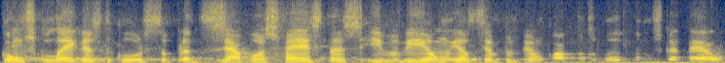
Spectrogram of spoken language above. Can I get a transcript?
com os colegas de curso para desejar boas festas e bebiam, eu sempre bebia um copo de, de moscatel.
